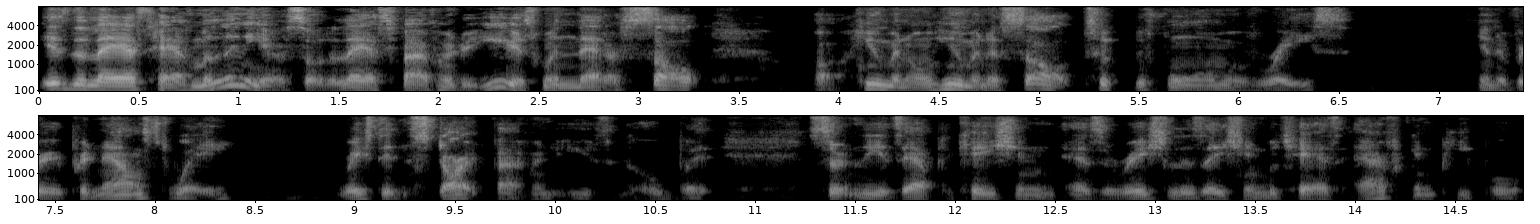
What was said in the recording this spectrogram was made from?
is the last half millennia or so, the last 500 years, when that assault human on human assault took the form of race in a very pronounced way. Race didn't start 500 years ago, but certainly its application as a racialization which has African people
